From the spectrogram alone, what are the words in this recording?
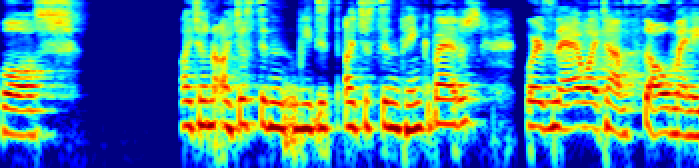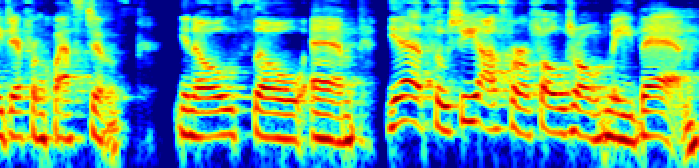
but I don't know. I just didn't, we did, I just didn't think about it. Whereas now I'd have so many different questions, you know? So, um, yeah, so she asked for a photo of me then.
